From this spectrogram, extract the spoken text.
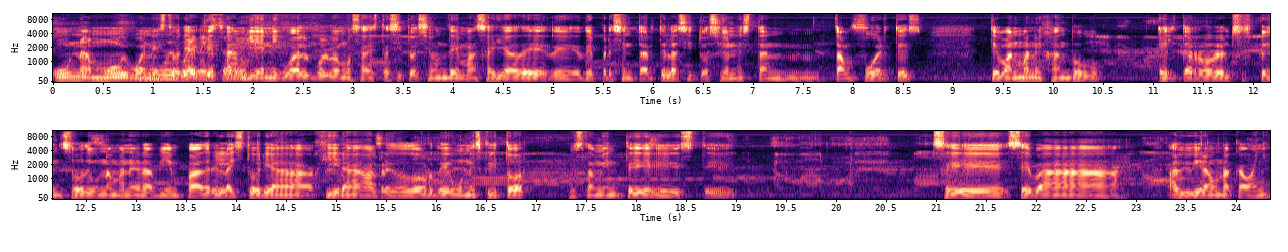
Una muy buena historia que también igual volvemos a esta situación de más allá de, de, presentarte las situaciones tan, tan fuertes, te van manejando el terror, el suspenso de una manera bien padre. La historia gira alrededor de un escritor, justamente este se, va a, vivir a una cabaña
